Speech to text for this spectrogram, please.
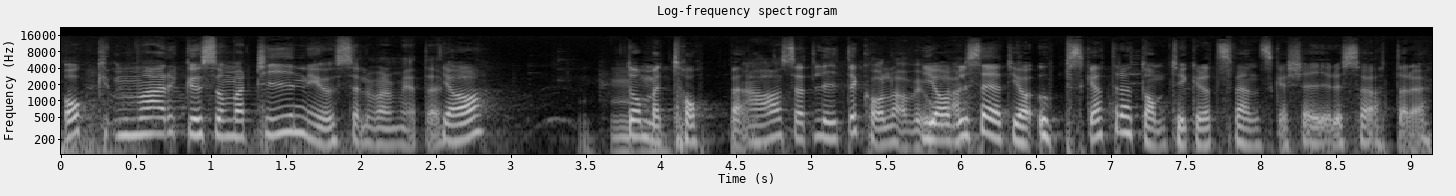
och Marcus och Martinius, eller vad de heter. Ja, de är toppen. Ja, så att lite koll har vi, Ola. Jag vill säga att jag uppskattar att de tycker att svenska tjejer är sötare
